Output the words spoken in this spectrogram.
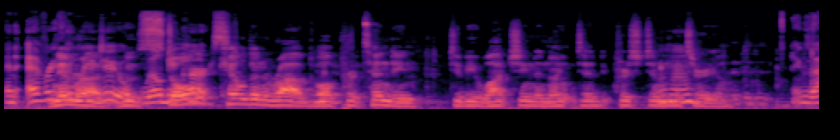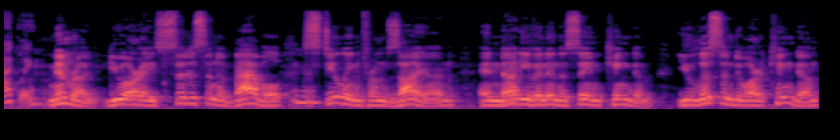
And everything Nimrod, you do will stole, be cursed. killed, and robbed while pretending to be watching anointed Christian Mm-hmm. material. Exactly. Nimrod, you are a citizen of Babel, Mm-hmm. stealing from Zion, and not even in the same kingdom. You listen to our kingdom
